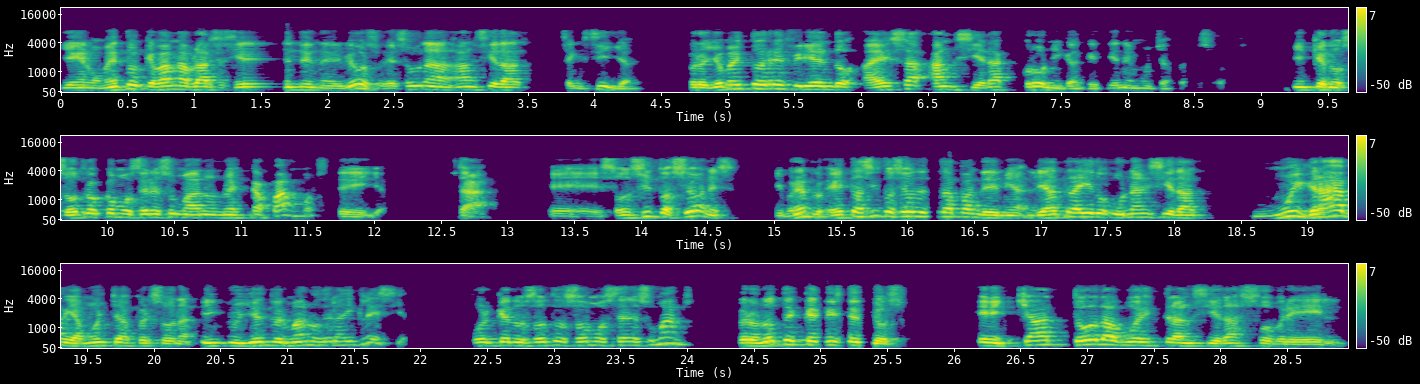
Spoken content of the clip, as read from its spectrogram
y en el momento que van a hablar se sienten nerviosos. Es una ansiedad sencilla. Pero yo me estoy refiriendo a esa ansiedad crónica que tienen muchas personas y que nosotros como seres humanos no escapamos de ella. O sea, eh, son situaciones. Y por ejemplo, esta situación de esta pandemia le ha traído una ansiedad muy grave a muchas personas, incluyendo hermanos de la iglesia, porque nosotros somos seres humanos. Pero note que dice Dios, echad toda vuestra ansiedad sobre Él,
